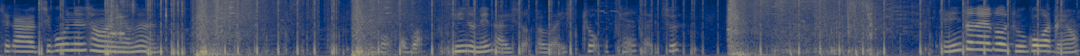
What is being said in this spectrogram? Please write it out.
제가 지고 있는 상황이라면 이거 어봐 개인전에 나이스 어봐 20초 오케이 나이스 좋을 것 같네요.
